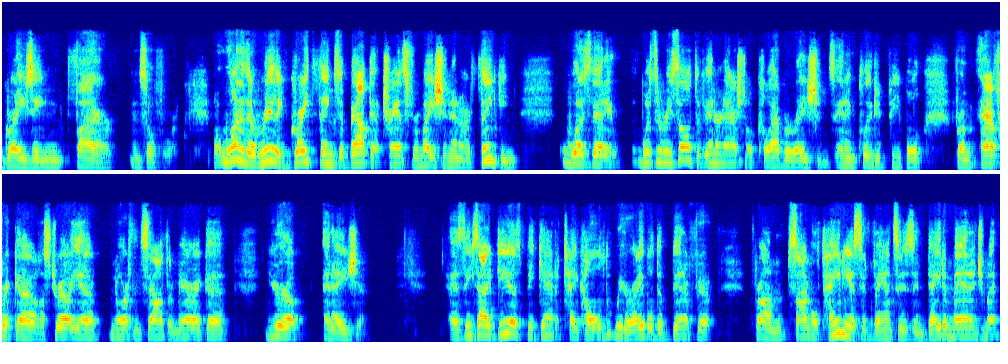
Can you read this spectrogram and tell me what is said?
grazing, fire, and so forth. But one of the really great things about that transformation in our thinking was that it was the result of international collaborations and included people from Africa, Australia, North and South America, Europe, and Asia. As these ideas began to take hold, we were able to benefit from simultaneous advances in data management,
